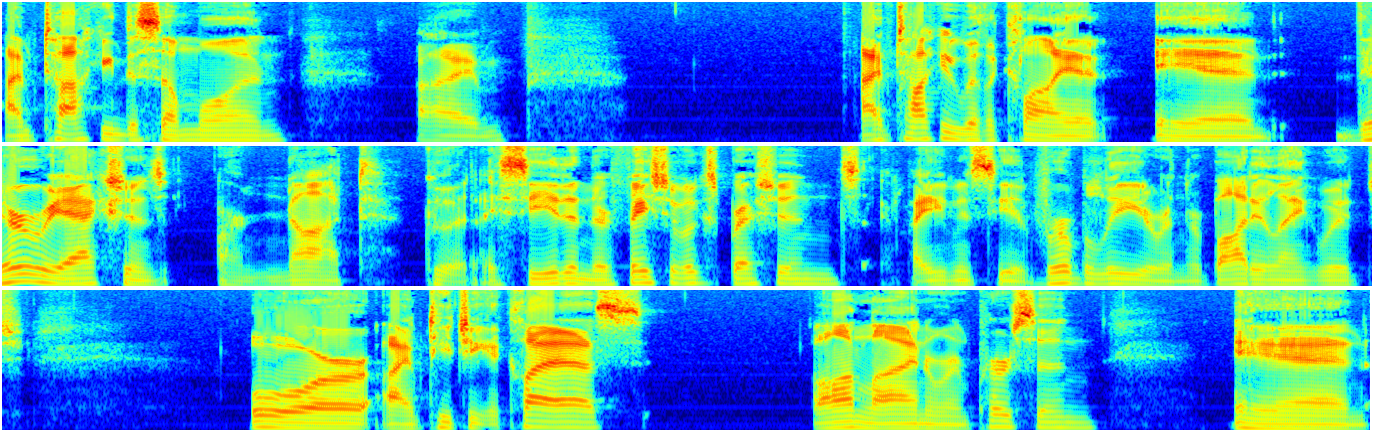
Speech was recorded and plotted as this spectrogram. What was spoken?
I'm talking to someone, I'm I'm talking with a client and their reactions are not good. I see it in their facial expressions. I might even see it verbally or in their body language. Or I'm teaching a class online or in person and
